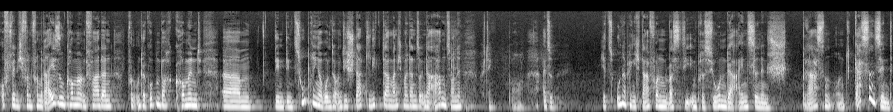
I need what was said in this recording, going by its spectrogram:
oft, wenn ich von, von Reisen komme und fahre dann von Untergruppenbach kommend ähm, den, den Zubringer runter und die Stadt liegt da manchmal dann so in der Abendsonne. Ich denke, boah, also jetzt unabhängig davon, was die Impressionen der einzelnen Straßen und Gassen sind,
